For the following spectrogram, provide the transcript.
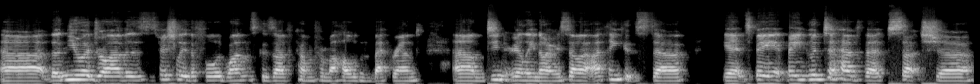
uh, the newer drivers, especially the Ford ones, because I've come from a Holden background, um, didn't really know. So I think it's, uh, yeah, it's been been good to have that such. Uh,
